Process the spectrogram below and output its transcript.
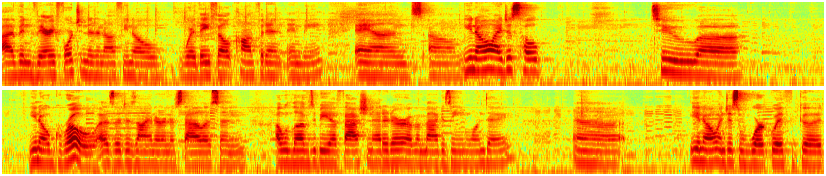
I've been very fortunate enough, you know, where they felt confident in me. And, um, you know, I just hope to, uh, you know, grow as a designer and a stylist. And I would love to be a fashion editor of a magazine one day. Uh, you know, and just work with good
